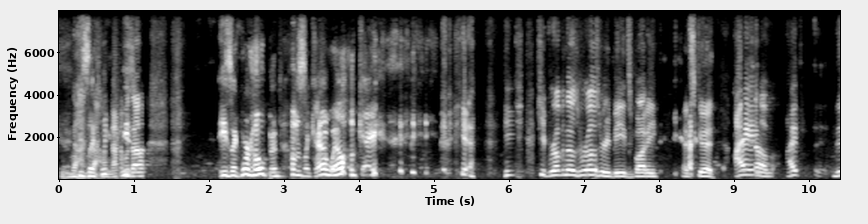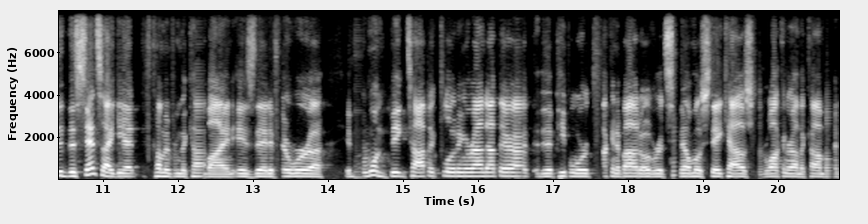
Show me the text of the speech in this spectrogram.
he's like, no, he's, he's, like, we're hoping. I was like, yeah, well, okay. yeah, keep rubbing those rosary beads, buddy. That's good. I um, I the, the sense I get coming from the combine is that if there were a if there were one big topic floating around out there that people were talking about over at St. Elmo Steakhouse, walking around the combine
